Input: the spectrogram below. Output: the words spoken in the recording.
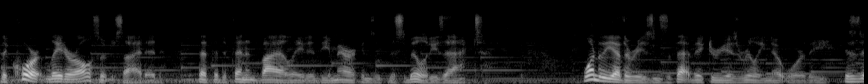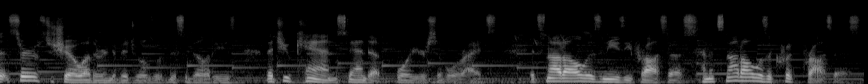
The court later also decided that the defendant violated the Americans with Disabilities Act. One of the other reasons that that victory is really noteworthy is that it serves to show other individuals with disabilities that you can stand up for your civil rights. It's not always an easy process, and it's not always a quick process,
